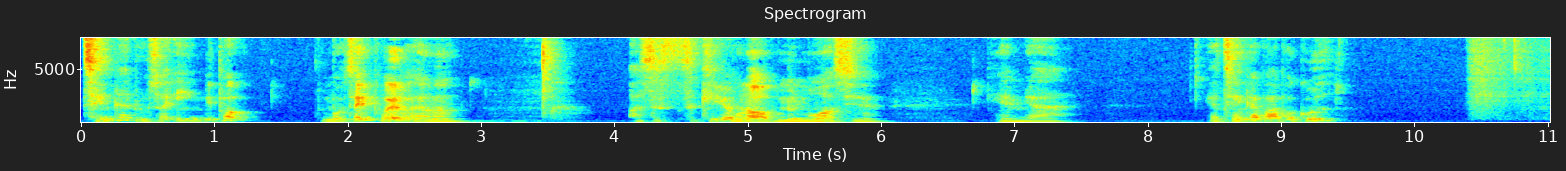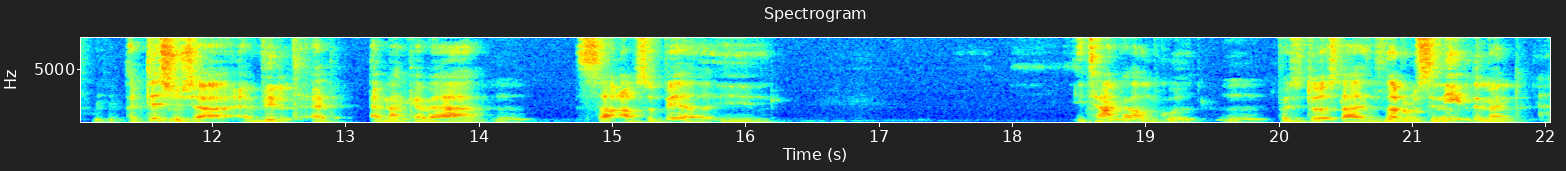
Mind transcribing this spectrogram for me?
tænker du så egentlig på? Du må tænke på et eller andet. Og så, så kigger hun over på min mor og siger, jamen jeg, jeg tænker bare på Gud. og det synes jeg er vildt, at, at man kan være Mm. så absorberet i, i tanker om Gud Mm. på sit dødsleje. Når du er senil dement, Ja.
